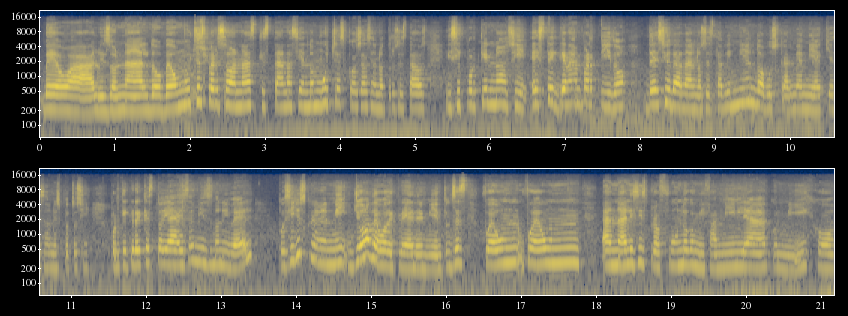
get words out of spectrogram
veo a Luis Donaldo, veo muchas personas que están haciendo muchas cosas en otros estados. Y sí, ¿por qué no? Si este gran partido de ciudadanos está viniendo a buscarme a mí aquí a San Luis Potosí, porque cree que estoy a ese mismo nivel, pues si ellos creen en mí, yo debo de creer en mí. Entonces fue un, fue un análisis profundo con mi familia, con mi hijo,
